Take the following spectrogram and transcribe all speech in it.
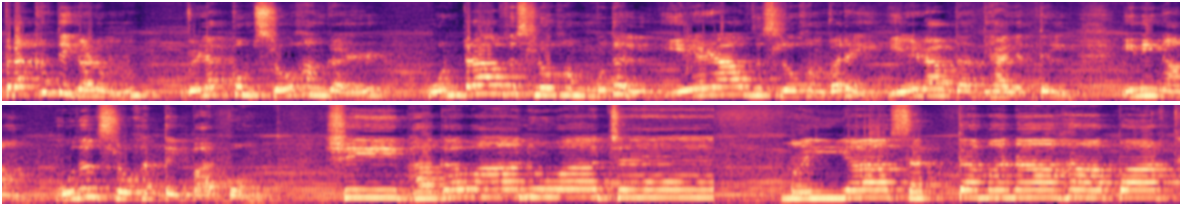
பிரகிருதிகளும் விளக்கும் ஸ்லோகங்கள் ஒன்றாவது ஸ்லோகம் முதல் ஏழாவது ஸ்லோகம் வரை ஏழாவது அத்தியாயத்தில். இனி நாம் முதல் ஸ்லோகத்தை பார்ப்போம். ஸ்ரீ பகவானுவாச்ச मय्या सक्तमनाः पार्थ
